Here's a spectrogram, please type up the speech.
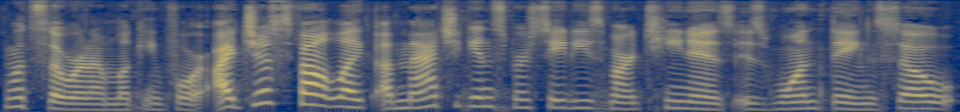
What's the word I'm looking for? I just felt like a match against Mercedes Martinez is one thing, so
